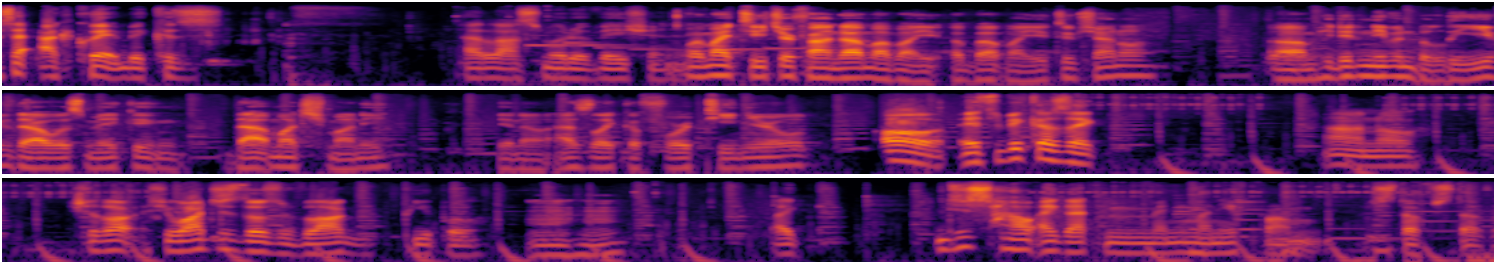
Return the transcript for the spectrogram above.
I said I quit because I lost motivation. When my teacher found out about my about my YouTube channel, um, he didn't even believe that I was making that much money. You know, as like a 14 year old. Oh, it's because like I don't know. She lo- she watches those vlog people. Mm-hmm. Like this is how I got many money from stuff stuff.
